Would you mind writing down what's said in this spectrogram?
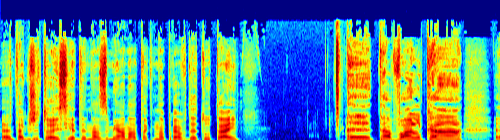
e, także to jest jedyna zmiana tak naprawdę tutaj. E, ta walka e,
